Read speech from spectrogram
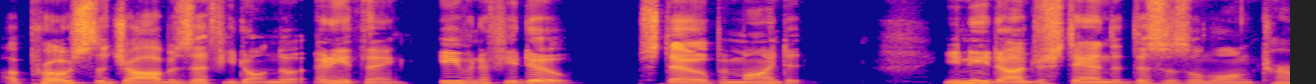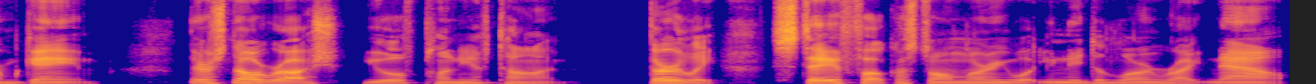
approach the job as if you don't know anything, even if you do. Stay open minded. You need to understand that this is a long term game. There's no rush, you have plenty of time. Thirdly, stay focused on learning what you need to learn right now.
